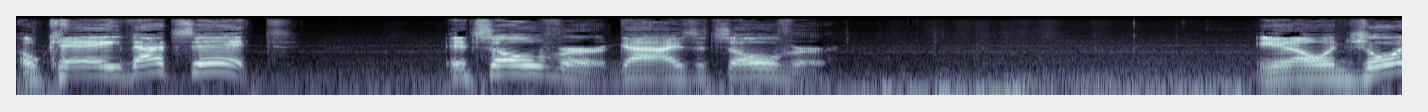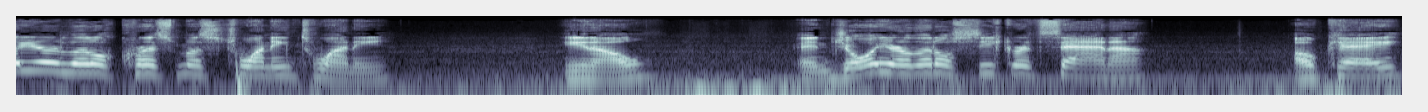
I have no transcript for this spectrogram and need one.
Okay, that's it. It's over, guys. It's over. You know, enjoy your little Christmas 2020. You know, enjoy your little secret Santa. Okay.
